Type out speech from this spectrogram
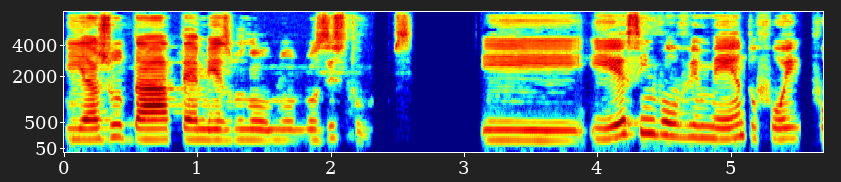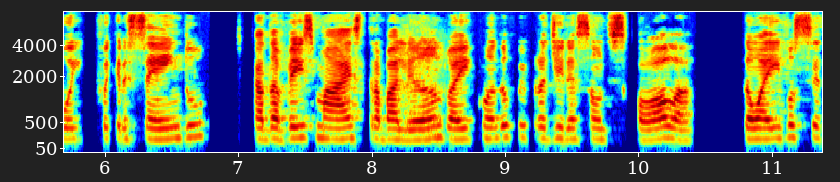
e ajudar até mesmo no, no, nos estudos. E, e, esse envolvimento foi, foi, foi crescendo, cada vez mais trabalhando. Aí, quando eu fui para a direção de escola, então aí você,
